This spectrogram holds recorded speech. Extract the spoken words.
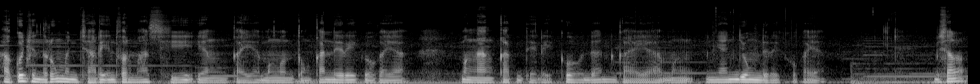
aku cenderung mencari informasi yang kayak menguntungkan diriku kayak mengangkat diriku dan kayak menyanjung diriku kayak misal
